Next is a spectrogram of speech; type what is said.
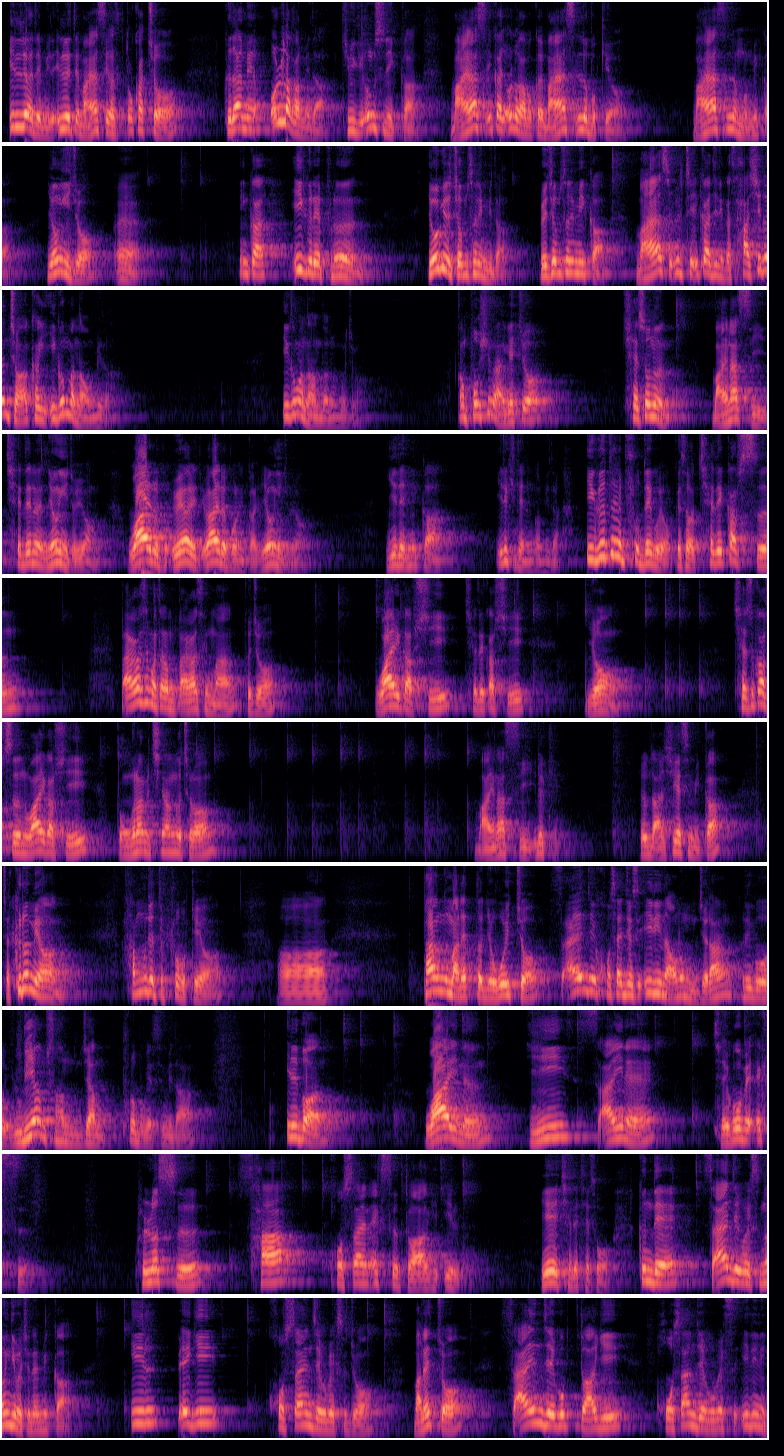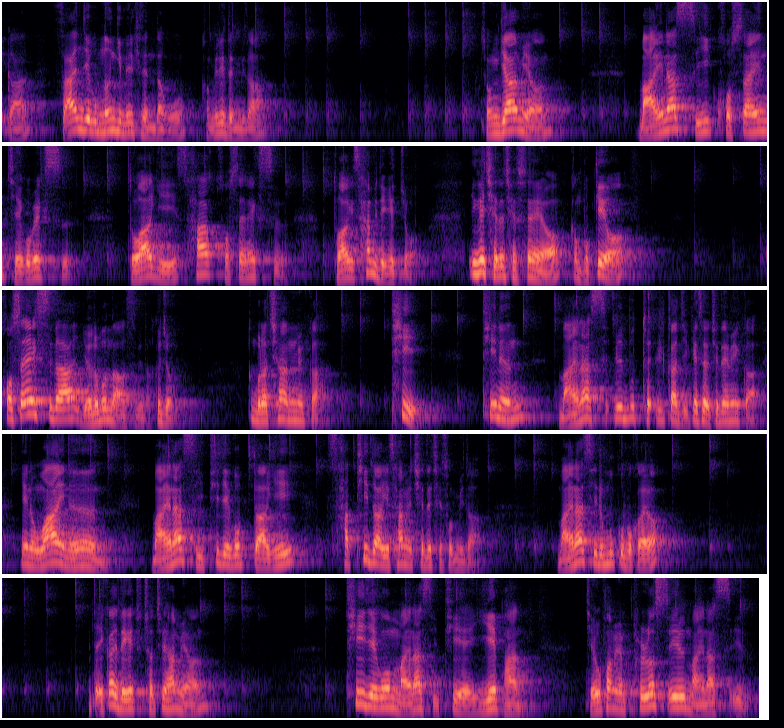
1려야 됩니다. 1릴 때 마이너스 1가 똑같죠? 그 다음에 올라갑니다. 기울기 음수니까. 마이너스 1까지 올라가 볼까요? 마이너스 1 넣어볼게요. 마이너스 1은 뭡니까? 0이죠. 예. 그러니까 이 그래프는 여기서 점선입니다. 왜 점선입니까? 마이너스 1터 1까지니까 사실은 정확하게 이것만 나옵니다. 이것만 나온다는 거죠. 그럼 보시면 알겠죠? 최소는 마이너스 2, 최대는 0이죠, 0. y를, y를, 보니까 0이죠, 0. 이해됩니까? 이렇게 되는 겁니다. 이것들을 풀어도 되고요. 그래서 최대값은 빨간색만 따르면 빨간색만, 그죠? y 값이, 최대값이 0. 최소값은 y 값이 동그라미 칠한 것처럼 마이너스 2 이렇게. 여러분들 아시겠습니까? 자, 그러면 한 문제 더 풀어볼게요. 어, 방금 말했던 요거 있죠? 사인제, 코사인제에서 1이 나오는 문제랑 그리고 유리함수 한 문제 한번 풀어보겠습니다. 1번 y는 2 사인의 제곱의 x 플러스 4 코사인 x 더하기 1 얘의 최대 최소 근데 사인 제곱 x 넘기면 어떻게 됩니까? 1 빼기 코사인 제곱 x죠 말했죠? 사인 제곱 더하기 코사인 제곱 x 1이니까 사인 제곱 넘기면 이렇게 된다고 그럼 이렇게 됩니다 전개하면 마이너스 2 코사인 제곱 x 더하기 4 코사인 x 더하기 3이 되겠죠. 이게 최대 최소예요. 그럼 볼게요. 코사인 x가 여러 번 나왔습니다. 그죠? 그럼 뭐라 치환합니까? t. t는 마이너스 1부터 1까지. 그래서 어떻게 됩니까? 얘는 y는 마이너스 2t 제곱 더하기 4t 더하기 3의 최대 최소입니다. 마이너스 1을 묶어볼까요? 일단 여기까지 되겠죠. 처치하면 t제곱 마이너스 2t에 2의 반 제곱하면 플러스 1 마이너스 1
